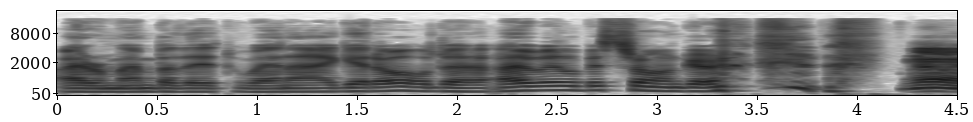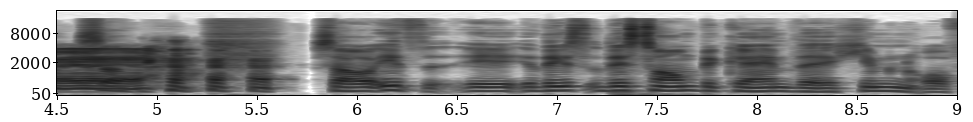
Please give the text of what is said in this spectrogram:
i remember that when i get older i will be stronger no yeah, so, yeah. so it's it, this this song became the hymn of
